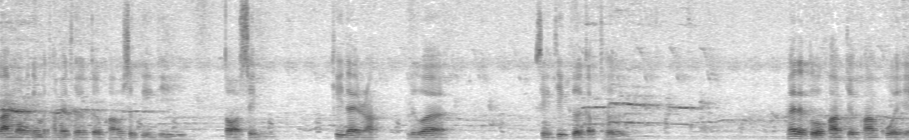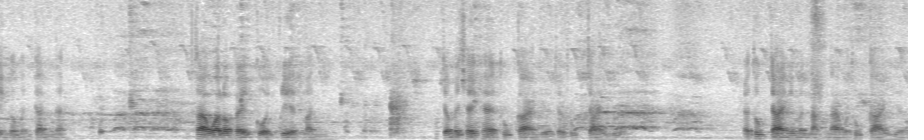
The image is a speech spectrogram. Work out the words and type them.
การมองแบบนี้มันทำให้เธอเกิดความรู้สึกดีๆ ต่อสิ่งที่ได้รับ หรือว่าสิ่งที่เกิดกับเธอ แม้แต่ตัวความเจ็บความป่วยเองก็เหมือนกันนะ ถ้าว่าเราไปโกรธเกลียดมัน จะไม่ใช่แค่ทุกกายเดียวจะทุกใจด้วย และทุกใจนี่มันหนักหนากว่าทุกกายเยอะ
